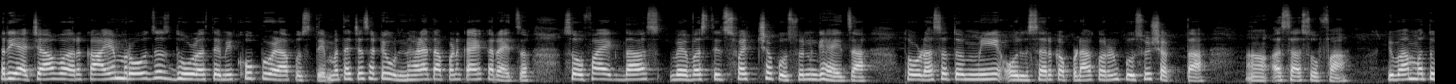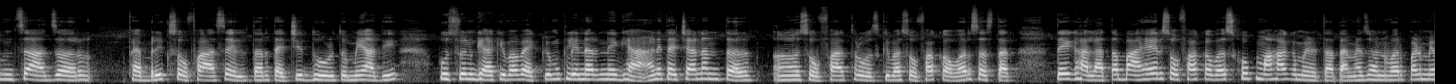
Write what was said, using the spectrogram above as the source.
तर याच्यावर कायम रोजच धूळ असते मी खूप वेळा पुसते. मग त्याच्यासाठी उन्हाळ्यात आपण काय करायचं? सोफा एकदा व्यवस्थित स्वच्छ पुसून घ्यायचा. थोडासा तुम्ही ओलसर कपडा करून पुसू शकता असा सोफा. किंवा मग तुमचा जर फॅब्रिक सोफा असेल तर त्याची धूळ तुम्ही आधी पुसून घ्या किंवा व्हॅक्यूम क्लिनरने घ्या. आणि त्याच्यानंतर सोफा थ्रोज किंवा सोफा कवर्स असतात ते घाला. आता बाहेर सोफा कवर्स खूप महाग मिळतात. ॲमेझॉनवर पण मी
